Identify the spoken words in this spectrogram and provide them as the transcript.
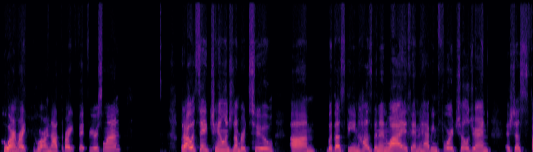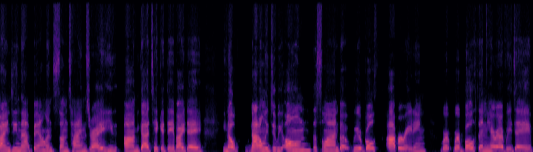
who aren't right, who are not the right fit for your salon. But I would say challenge number two, um, with us being husband and wife and having four children, it's just finding that balance sometimes, right? You um you gotta take it day by day you know, not only do we own the salon, but we're both operating. We're, we're both in here every day.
